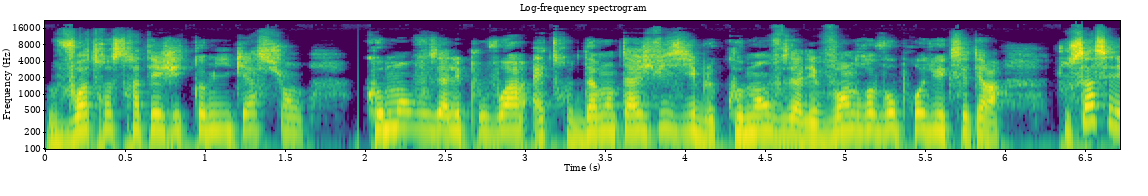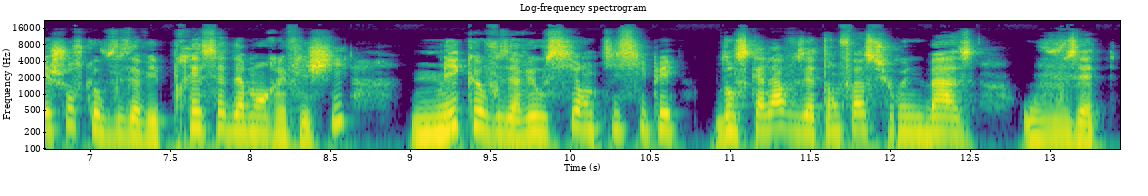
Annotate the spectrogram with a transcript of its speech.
votre stratégie de communication, comment vous allez pouvoir être davantage visible, comment vous allez vendre vos produits, etc. Tout ça, c'est des choses que vous avez précédemment réfléchi, mais que vous avez aussi anticipé. Dans ce cas-là, vous êtes enfin sur une base où vous êtes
